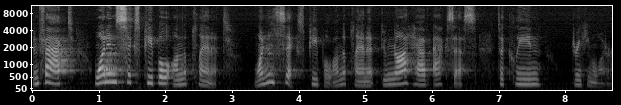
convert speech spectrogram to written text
In fact, one in six people on the planet, one in six people on the planet do not have access to clean drinking water.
